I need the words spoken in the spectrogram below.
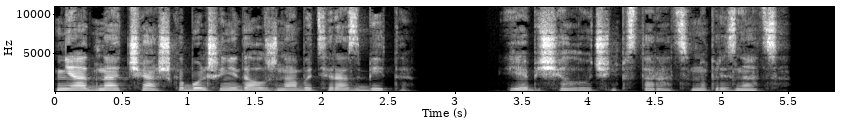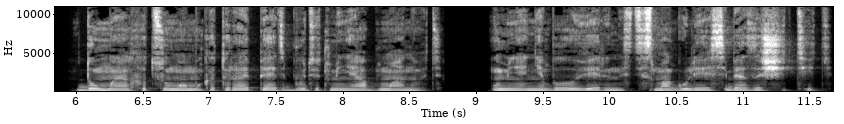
Ни одна чашка больше не должна быть разбита. Я обещала очень постараться, но признаться, думая о Хацумому, который опять будет меня обманывать, у меня не было уверенности, смогу ли я себя защитить.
